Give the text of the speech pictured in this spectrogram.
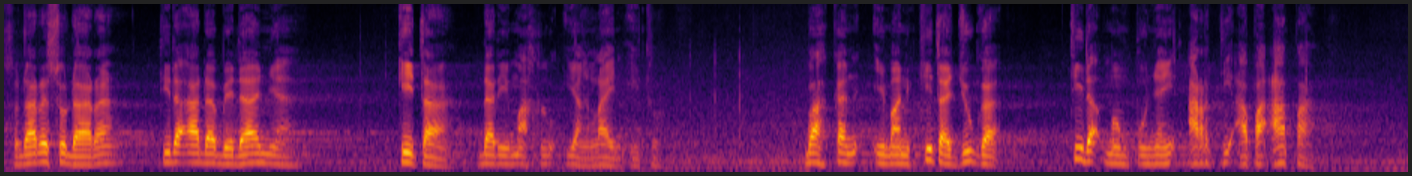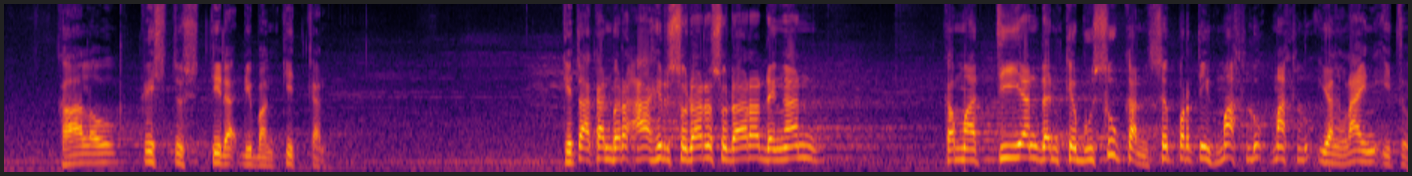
saudara-saudara tidak ada bedanya kita dari makhluk yang lain itu bahkan iman kita juga tidak mempunyai arti apa-apa kalau Kristus tidak dibangkitkan kita akan berakhir saudara-saudara dengan kematian dan kebusukan seperti makhluk-makhluk yang lain itu.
